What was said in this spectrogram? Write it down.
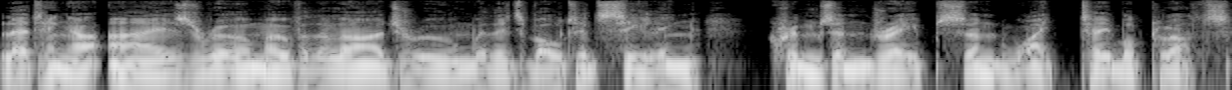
letting her eyes roam over the large room with its vaulted ceiling, crimson drapes, and white tablecloths.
